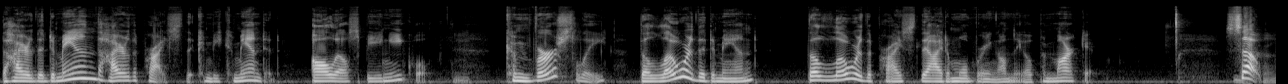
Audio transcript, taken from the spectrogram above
The higher the demand, the higher the price that can be commanded, all else being equal. Mm. Conversely, the lower the demand, the lower the price the item will bring on the open market. So, okay.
